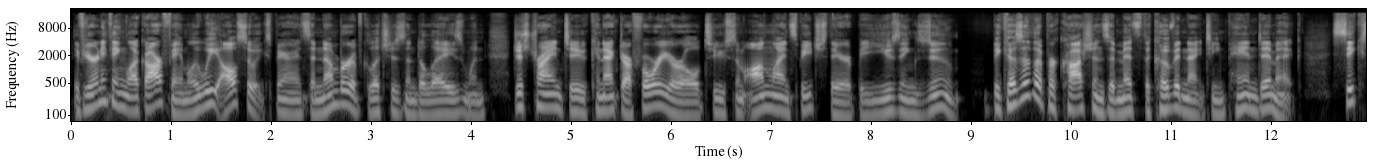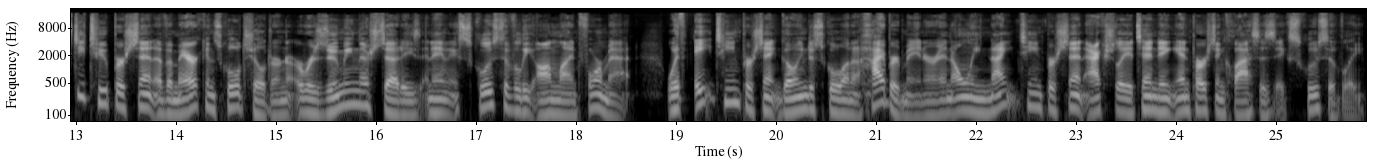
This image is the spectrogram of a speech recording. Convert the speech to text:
If you're anything like our family, we also experienced a number of glitches and delays when just trying to connect our four year old to some online speech therapy using Zoom. Because of the precautions amidst the COVID 19 pandemic, 62% of American school children are resuming their studies in an exclusively online format, with 18% going to school in a hybrid manner and only 19% actually attending in person classes exclusively.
